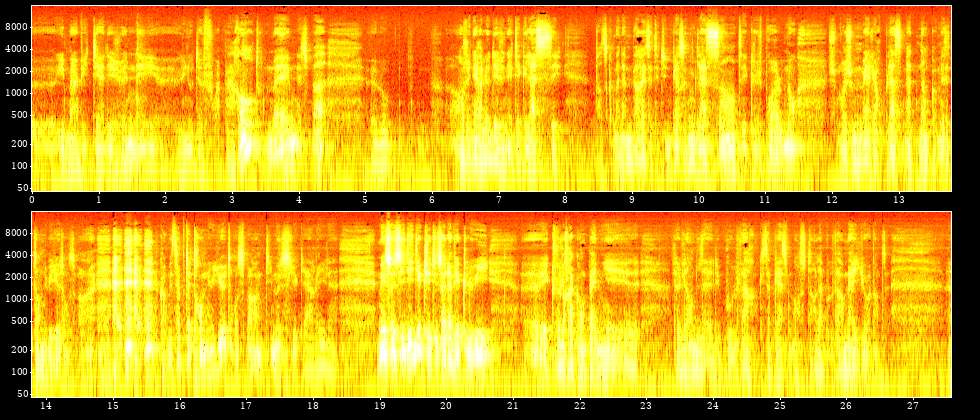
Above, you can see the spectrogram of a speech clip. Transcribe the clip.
euh, il m'invitait à déjeuner une ou deux fois par an, tout de même, n'est-ce pas? En général, le déjeuner était glacé, parce que Madame Barrès était une personne glaçante et que je, probablement, moi je me mets à leur place maintenant, comme c'est ennuyeux de un- comme c'est peut-être ennuyeux de recevoir un petit monsieur qui arrive. Mais ceci dit, dès que j'étais seul avec lui euh, et que je le raccompagnais euh, le long de la- du boulevard qui s'appelait à ce en ce temps-là, boulevard Maillot, avant de-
